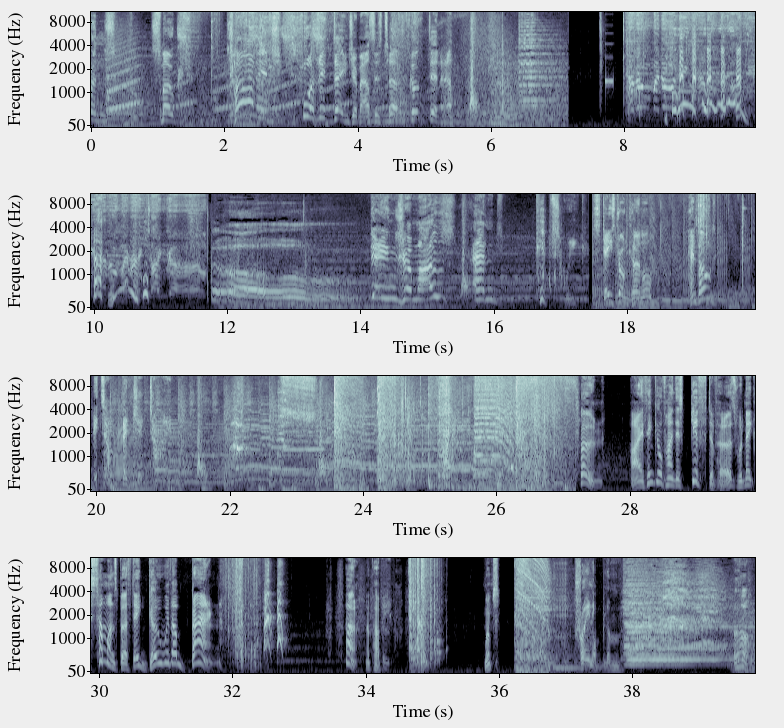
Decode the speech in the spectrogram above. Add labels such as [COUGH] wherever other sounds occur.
errands. Smoke. Carnage! Was it Danger Mouse's turn to cook dinner? Hello, Madam. Oh. Danger Mouse and Pipsqueak. Stay strong, Colonel. Penfold, it's adventure time. Clone, I think you'll find this gift of hers would make someone's birthday go with a bang. Oh, a puppy. Whoops. Train problem. Oh.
